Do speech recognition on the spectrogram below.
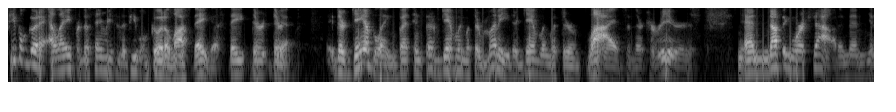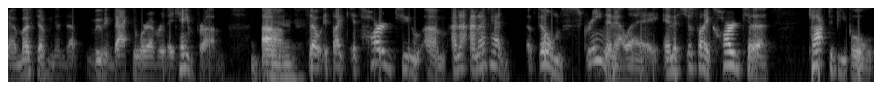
people go to LA for the same reason that people go to Las Vegas. They they're they're yeah. they're gambling, but instead of gambling with their money, they're gambling with their lives and their careers. Yeah. And nothing works out, and then you know most of them end up moving back to wherever they came from. Um, so it's like it's hard to, um, and, I, and I've had a films screen in LA, and it's just like hard to talk to people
